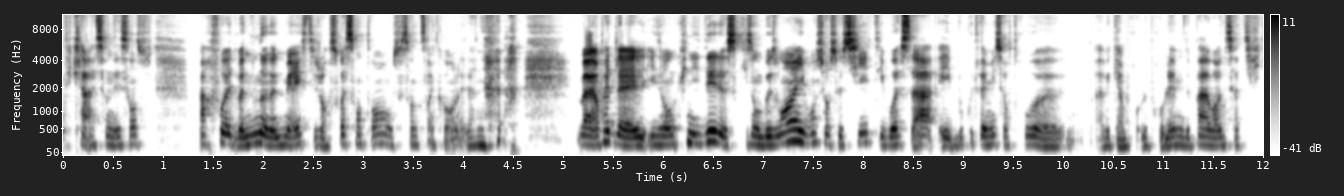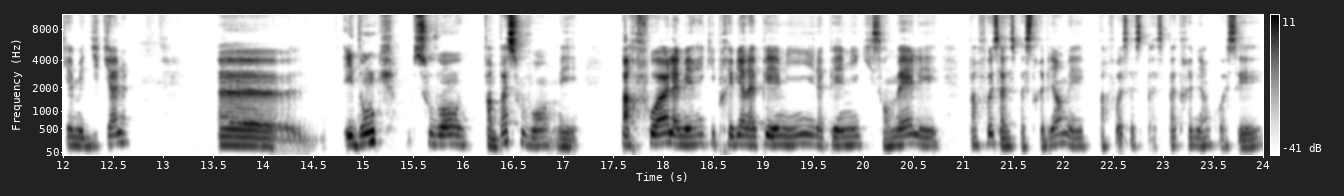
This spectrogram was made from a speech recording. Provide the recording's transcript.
déclaration de naissance, parfois, bah, nous dans notre mairie c'était genre 60 ans ou 65 ans la dernière. bah en fait, ils n'ont aucune idée de ce qu'ils ont besoin. Ils vont sur ce site, ils voient ça, et beaucoup de familles se retrouvent euh, avec le problème de pas avoir de certificat médical. Euh, et donc souvent, enfin pas souvent, mais parfois la mairie qui prévient la PMI, la PMI qui s'en mêle et parfois ça se passe très bien, mais parfois ça se passe pas très bien. quoi. C'est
